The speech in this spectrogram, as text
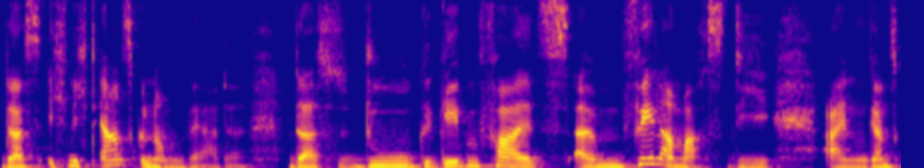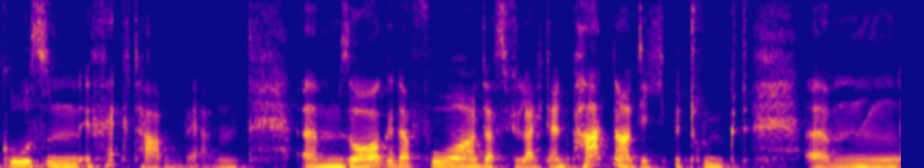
dass ich nicht ernst genommen werde, dass du gegebenenfalls ähm, Fehler machst, die einen ganz großen Effekt haben werden. Ähm, Sorge davor, dass vielleicht dein Partner dich betrügt. Ähm,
